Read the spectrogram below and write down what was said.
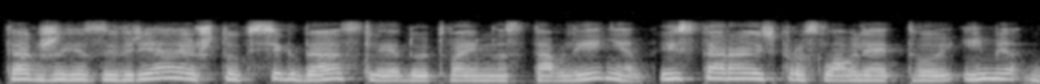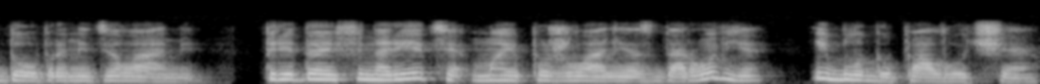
Также я заверяю, что всегда следую твоим наставлениям и стараюсь прославлять твое имя добрыми делами. Передай Финарете мои пожелания здоровья и благополучия.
